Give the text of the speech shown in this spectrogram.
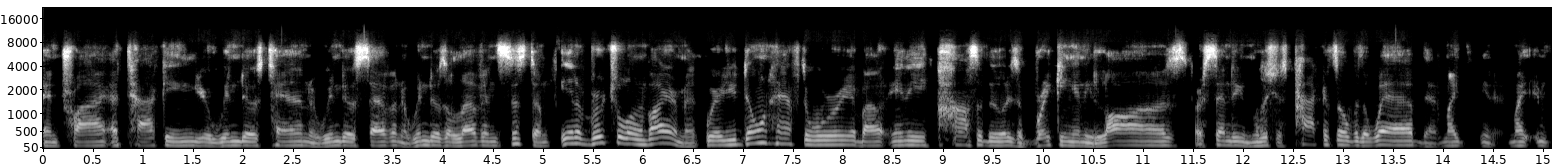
and try attacking your Windows 10 or Windows 7 or Windows 11 system in a virtual environment where you don't have to worry about any possibilities of breaking any laws or sending malicious packets over the web that might, you know, might in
